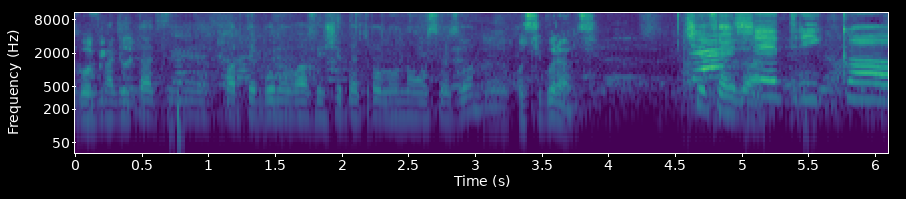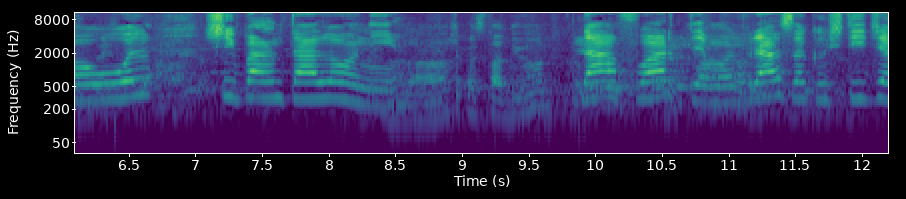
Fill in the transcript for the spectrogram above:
cu o O victorie, calitate foarte bună va fi și petrolul nou sezon. cu siguranță. Ce ți-ai luat? place tricoul și pantalonii. Da. Și pe stadion? Da, foarte mult. Vreau să câștige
